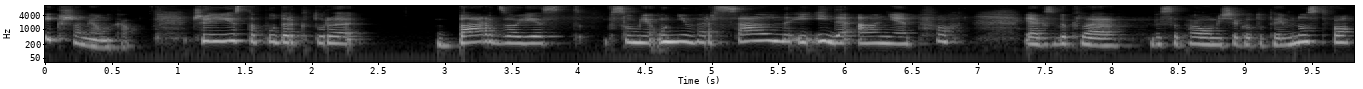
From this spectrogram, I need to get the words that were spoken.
i krzemionka. Czyli jest to puder, który bardzo jest w sumie uniwersalny i idealnie, jak zwykle wysypało mi się go tutaj mnóstwo,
